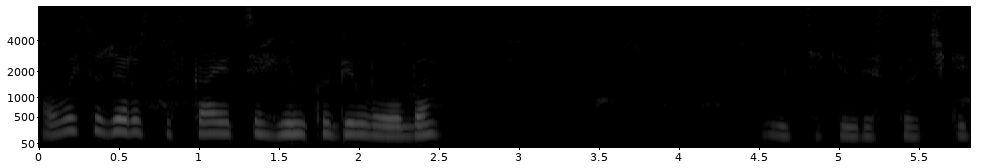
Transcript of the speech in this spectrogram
А ось уже розпускається гінко білоба. Ось які листочки.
